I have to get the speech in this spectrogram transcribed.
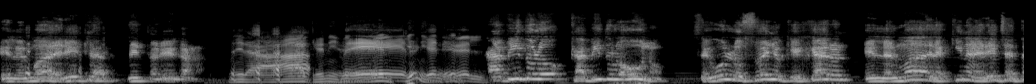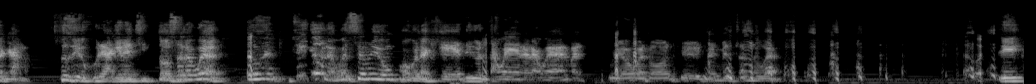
en la almohada derecha de esta breve cama. Mira, qué nivel. Qué qué nivel. Capítulo, capítulo 1. Según los sueños que dejaron en la almohada de la esquina derecha de esta cama. Entonces yo juraba que era chistosa la weá. Entonces, sí, yo, la weá se rió un poco la gente. Digo, está buena la weá, hermano. Julio Guatón, que está inventando weá. Y,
